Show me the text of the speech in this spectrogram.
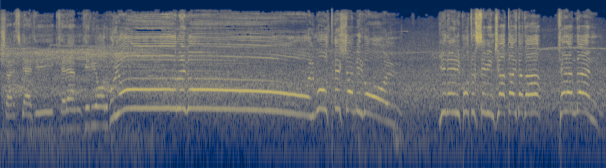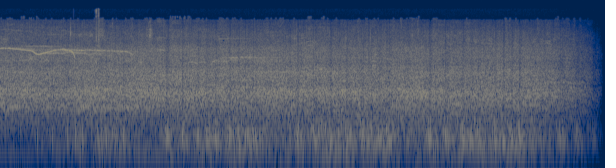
Paris geldi. Kerem geliyor, vuruyor ve gol! Muhteşem bir gol! Yine Harry Potter sevinci Hatay'da da Kerem'den.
